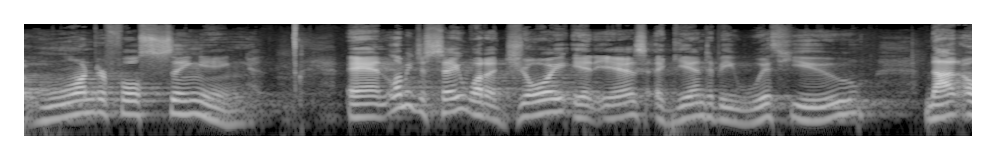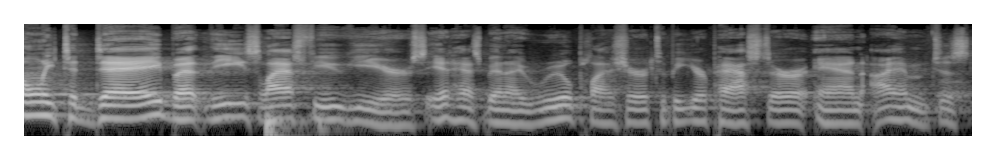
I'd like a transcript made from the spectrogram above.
Wonderful singing. And let me just say what a joy it is again to be with you, not only today, but these last few years. It has been a real pleasure to be your pastor, and I am just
